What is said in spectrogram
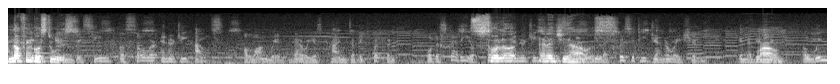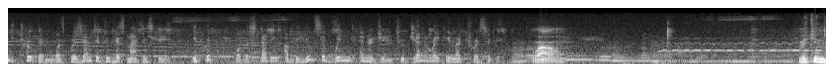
Nothing goes to waste. received a solar energy house, along with various kinds of equipment for the study of Solar solar, energy, energy house. electricity generation. In addition, Wow. a wind turbine was presented to His Majesty, equipped for the study of the use of wind energy to generate electricity. Wow. Making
